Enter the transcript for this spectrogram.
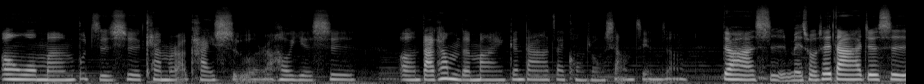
嗯，我们不只是 camera 开始了，然后也是嗯打开我们的麦，跟大家在空中相见，这样。对啊，是没错，所以大家就是，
